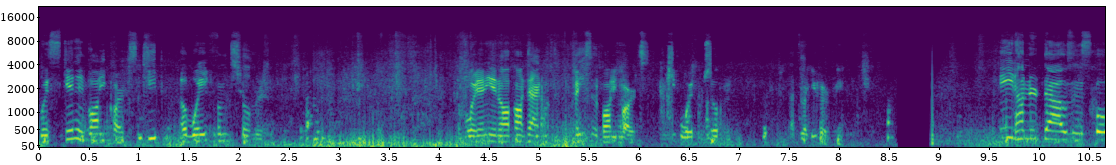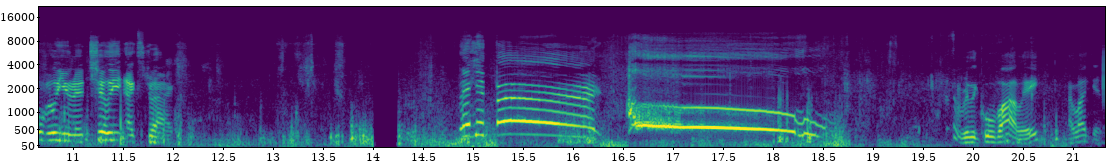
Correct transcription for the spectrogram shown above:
with skin and body parts. Keep away from children. Avoid any and all contact with face and body parts. Keep away from children. That's what you heard me. 800,000 Scoville unit chili extract. Make it burn! Oh! That's a really cool vial, eh? I like it.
